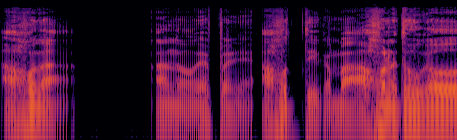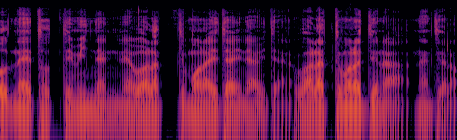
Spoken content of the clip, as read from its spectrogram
アホな、あの、やっぱりね、アホっていうか、まあ、アホな動画をね、撮ってみんなにね、笑ってもらいたいな、みたいな。笑ってもらうっていうのは、なんていうの、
